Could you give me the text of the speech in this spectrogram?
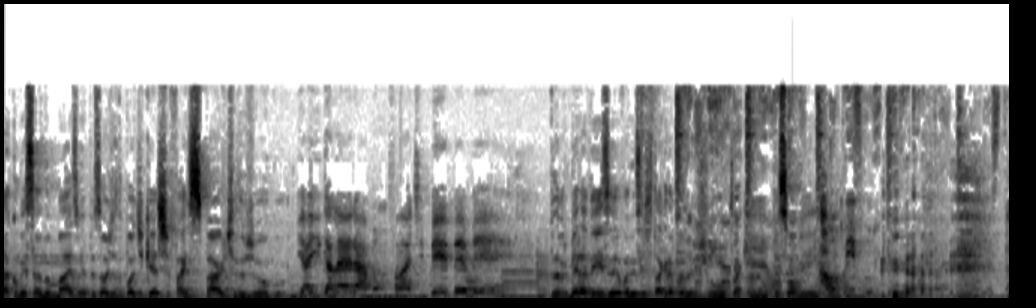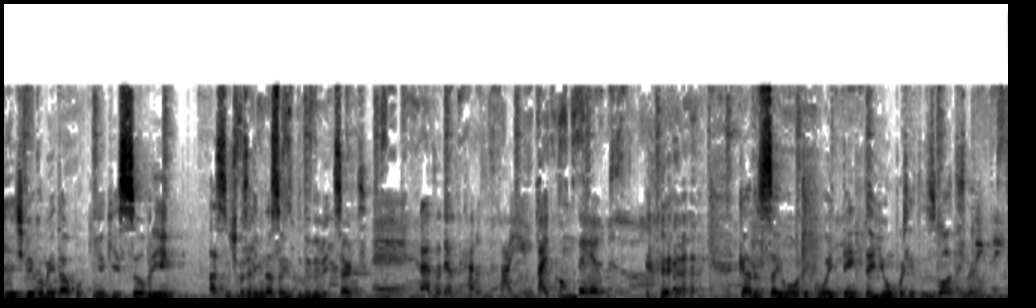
Tá começando mais um episódio do podcast Faz Parte do Jogo. E aí, galera, vamos falar de BBB. Pela primeira vez, eu e a Vanessa, a gente tá gravando junto aqui, pessoalmente. Ao vivo. e a gente veio comentar um pouquinho aqui sobre as últimas eliminações do BBB, certo? É, graças a Deus o Caruso saiu. Vai com Deus. Caruso saiu ontem com 81% dos votos, 81%. né?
